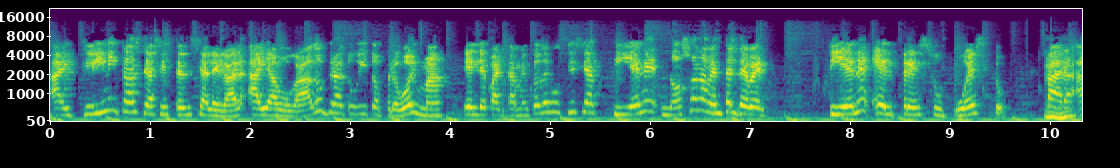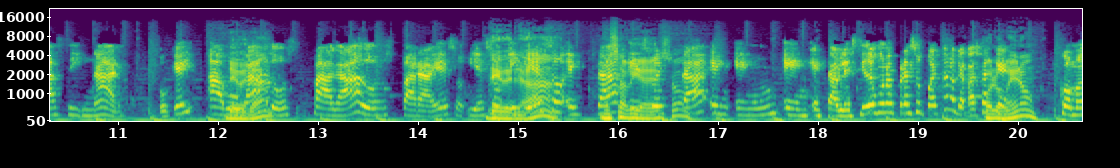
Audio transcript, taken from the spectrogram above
Hay clínicas de asistencia legal, hay abogados gratuitos, pero voy más. El Departamento de Justicia tiene no solamente el deber, tiene el presupuesto para asignar, ¿ok? Abogados pagados para eso. Y eso, ¿De y eso está, No eso eso. está en, en un, en, establecido en unos presupuestos. Lo que pasa Por es que menos. como,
